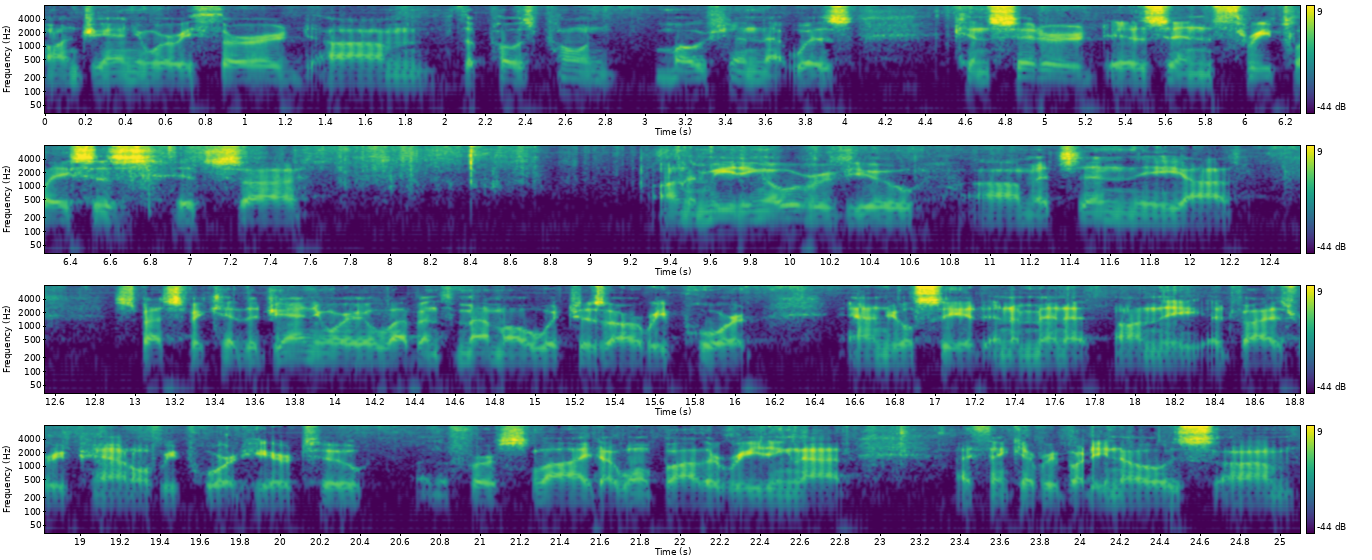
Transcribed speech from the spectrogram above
on January 3rd. Um, The postponed motion that was considered is in three places. It's uh, on the meeting overview, um, it's in the uh, specific, the January 11th memo, which is our report, and you'll see it in a minute on the advisory panel report here, too. On the first slide, I won't bother reading that. I think everybody knows um,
